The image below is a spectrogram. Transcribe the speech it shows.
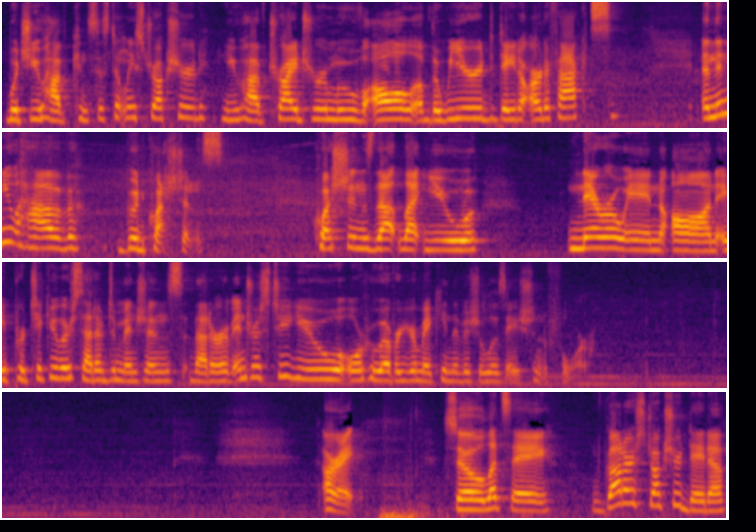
which you have consistently structured. You have tried to remove all of the weird data artifacts. And then you have good questions. Questions that let you narrow in on a particular set of dimensions that are of interest to you or whoever you're making the visualization for. All right, so let's say we've got our structured data.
